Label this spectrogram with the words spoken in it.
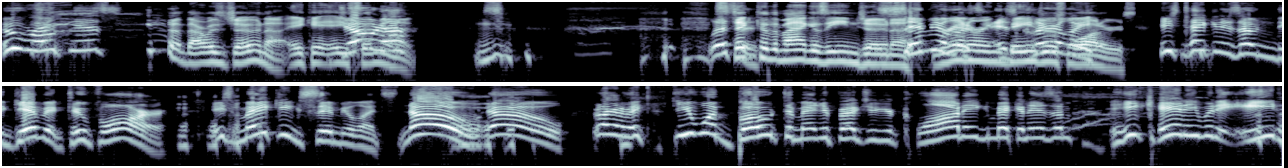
Who wrote this? that was Jonah, aka Jonah! Listen, Stick to the magazine, Jonah. You're Simulants entering is dangerous clearly- waters. He's taking his own gimmick too far. He's making simulants. No, no. We're not to make. Do you want Boat to manufacture your clotting mechanism? He can't even eat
